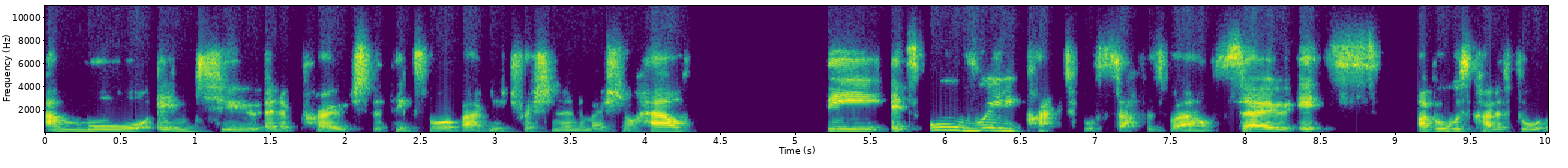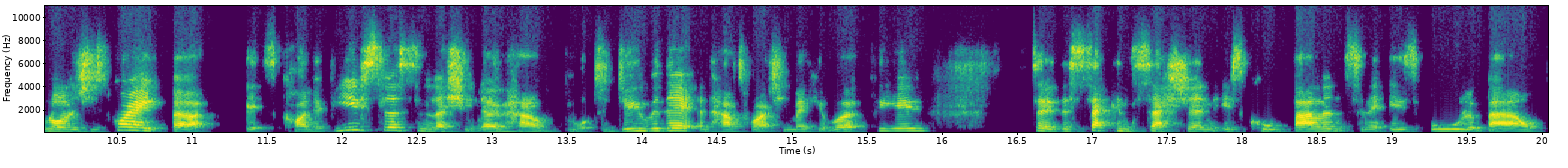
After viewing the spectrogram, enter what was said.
and more into an approach that thinks more about nutrition and emotional health. The it's all really practical stuff as well. So it's I've always kind of thought knowledge is great, but it's kind of useless unless you know how what to do with it and how to actually make it work for you. So the second session is called Balance, and it is all about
